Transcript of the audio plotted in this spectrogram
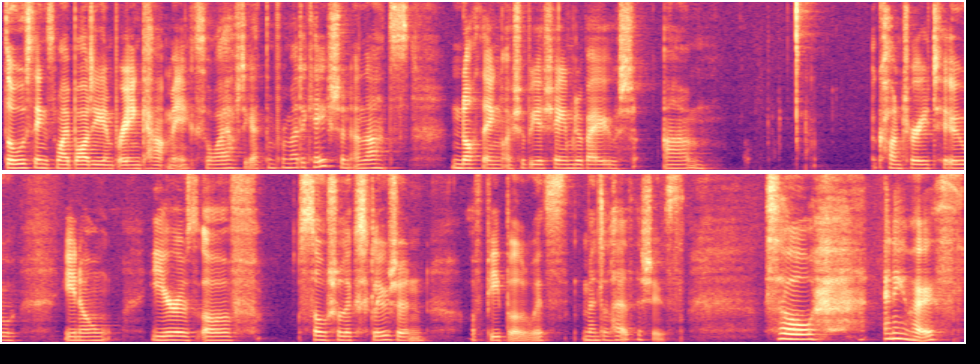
those things my body and brain can't make. So I have to get them from medication, and that's nothing I should be ashamed about. Um, contrary to, you know, years of social exclusion of people with mental health issues. So, anyways,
